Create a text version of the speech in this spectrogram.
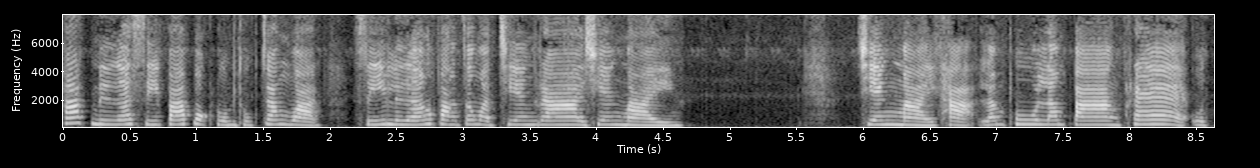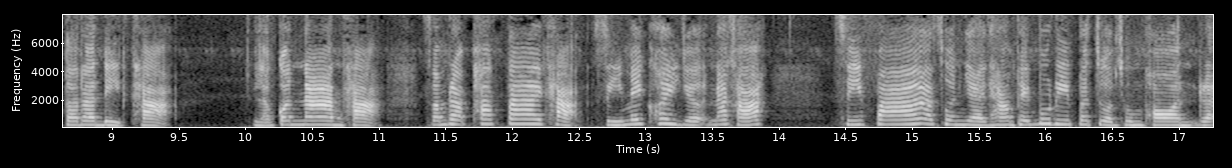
ภาคเหนือสีฟ้าปกคลุมทุกจังหวัด สีเหลืองฝั่งจังหวัดเชียงราย เชียงใหม่ เชียงใหม่ค่ะลำพูนลำปาง แพร่ อุตรดิตถ์ค่ะ แล้วก็น่านค่ะสำหรับภาคใต้ค่ะ สีไม่ค่อยเยอะนะคะ สีฟ้าส่วนใหญ่ทางเพชรบุรีประจวบชุมพรระ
